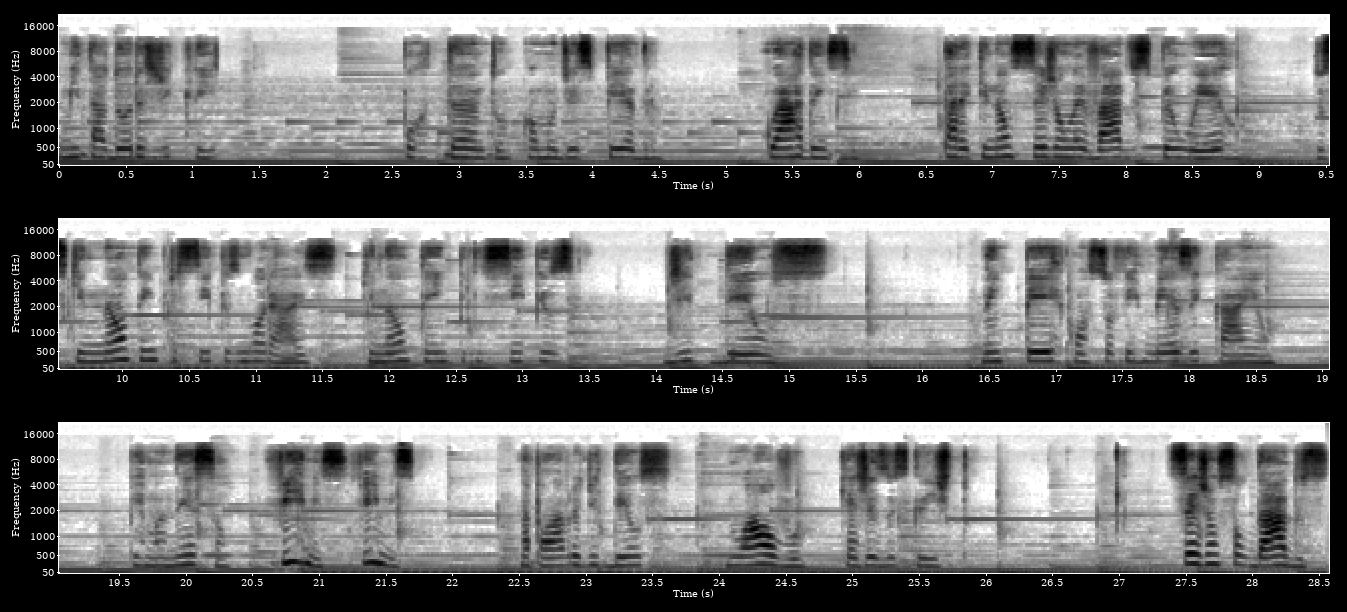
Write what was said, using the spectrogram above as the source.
imitadores de Cristo. Portanto, como diz Pedro, guardem-se para que não sejam levados pelo erro dos que não têm princípios morais, que não têm princípios de Deus. Nem percam a sua firmeza e caiam. Permaneçam firmes, firmes na palavra de Deus, no alvo que é Jesus Cristo. Sejam soldados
